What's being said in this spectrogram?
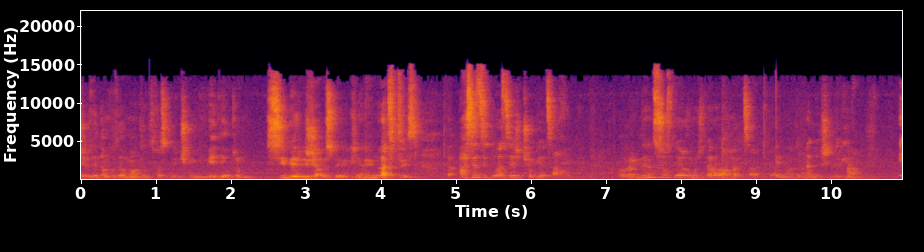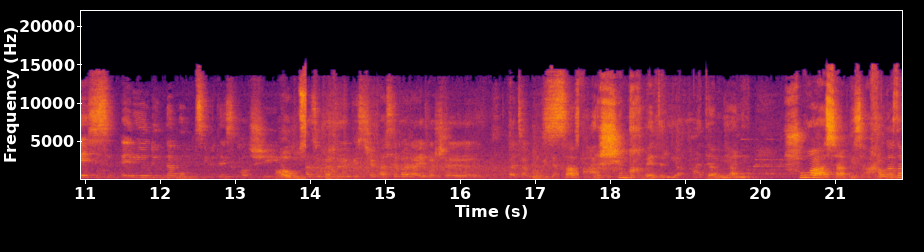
ჩემს იმედი აქვს რომ სიბერის ჟამს ვერ იქნები მათთვის და ასეთ სიტუაციაში ჩვენია წახო. მაგრამ იმდენ სუსტი აღმოჩნდა რომ აღარ წარდგა, მაგრამ შეიძლება ეს პერიოდი უნდა მომწიფდეს ხალხში. საზოგადოების შეფასება რა იყო დაწარმოვიდა? არ შემხვედრია ადამიანი შუა ასაკის ახალგაზრდა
